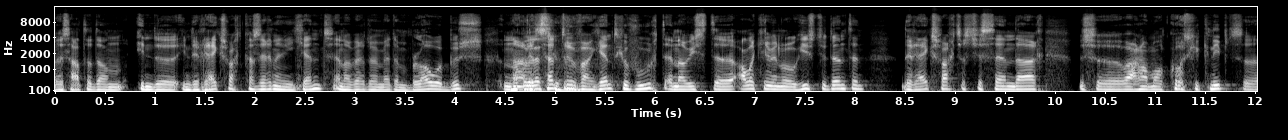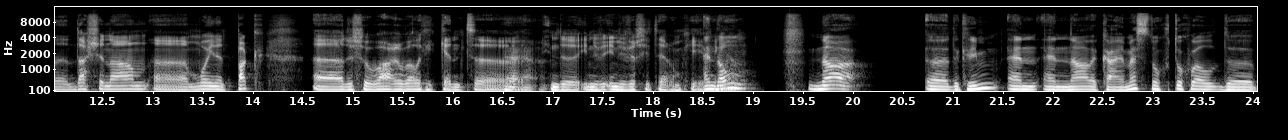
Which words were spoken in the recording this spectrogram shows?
we zaten dan in de, in de Rijkswachtkazerne in Gent en dan werden we met een blauwe bus naar het centrum gevoerd. van Gent gevoerd en dan wisten alle criminologiestudenten de rijkswachtertjes zijn daar. Dus we waren allemaal kort geknipt, dasje aan, mooi in het pak. Uh, dus we waren wel gekend uh, ja, ja. In, de, in de universitaire omgeving. En dan na uh, de Krim en, en na de KMS nog toch wel de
